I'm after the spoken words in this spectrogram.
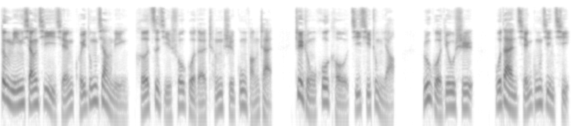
邓明想起以前奎东将领和自己说过的城池攻防战，这种豁口极其重要。如果丢失，不但前功尽弃，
